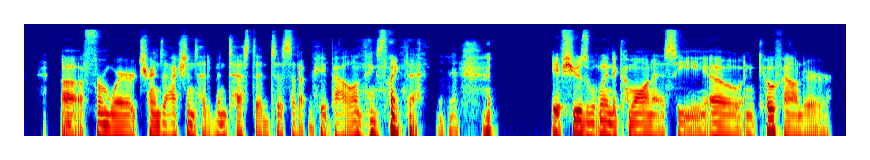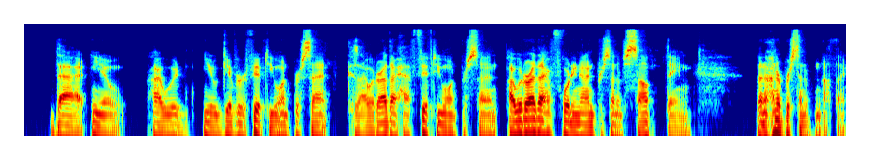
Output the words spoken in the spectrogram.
uh from where transactions had been tested to set up paypal and things like that. If she was willing to come on as CEO and co-founder, that you know I would you know give her fifty one percent because I would rather have fifty one percent. I would rather have forty nine percent of something than one hundred percent of nothing.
